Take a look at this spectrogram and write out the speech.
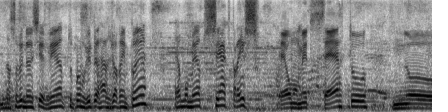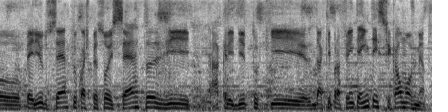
Na sua opinião, esse evento promovido pela Rádio Jovem Pan é o momento certo para isso? É o momento certo, no período certo, com as pessoas certas e acredito que daqui para frente é intensificar o movimento.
